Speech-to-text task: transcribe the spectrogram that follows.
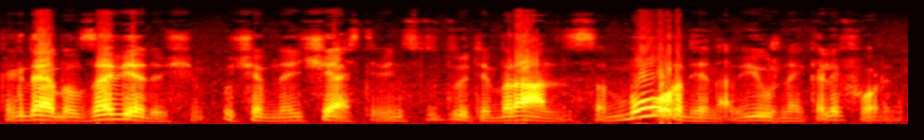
Когда я был заведующим учебной части в институте Брандеса Бордена в Южной Калифорнии,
